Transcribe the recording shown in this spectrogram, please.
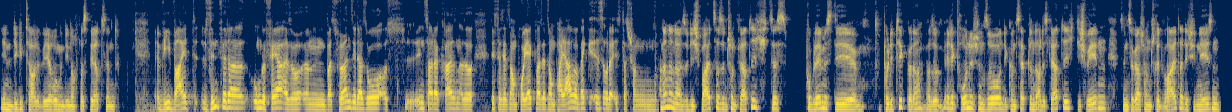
in digitale Währungen, die noch was wert sind. Wie weit sind wir da ungefähr? Also ähm, was hören Sie da so aus Insiderkreisen? Also ist das jetzt noch ein Projekt, was jetzt noch ein paar Jahre weg ist oder ist das schon? Nein, nein, nein. Also die Schweizer sind schon fertig. Das Problem ist die Politik, oder? Also elektronisch und so und die Konzepte und alles fertig. Die Schweden sind sogar schon einen Schritt weiter. Die Chinesen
